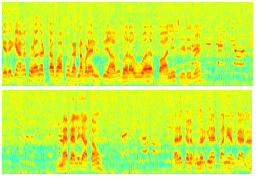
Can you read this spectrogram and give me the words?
ये देखिए, यहाँ पे थोड़ा सा टफ आपको करना पड़ेगा, क्योंकि यहाँ पे भरा हुआ है पानी सीढ़ी में। मैं पहले जाता हूँ। अरे चलो, उधर की साइड पानी हल्का है ना।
